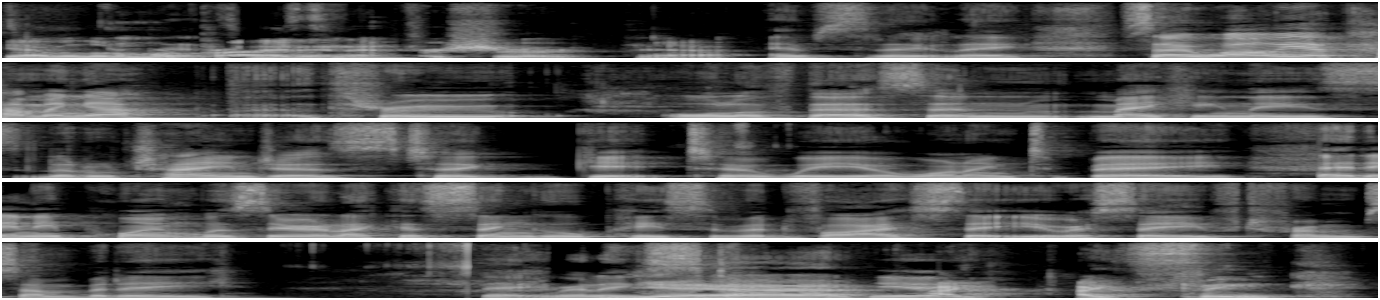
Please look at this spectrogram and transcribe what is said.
You have a little more That's pride in it for sure. Yeah. Absolutely. So while you're coming up uh, through all of this and making these little changes to get to where you're wanting to be, at any point was there like a single piece of advice that you received from somebody that really yeah, stuck with you? I, I think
